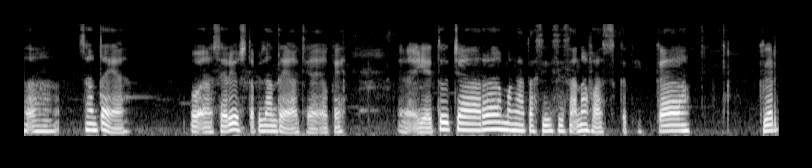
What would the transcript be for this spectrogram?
uh, santai ya oh, uh, serius tapi santai aja oke? Okay? uh, yaitu cara mengatasi sesak nafas ketika GERD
